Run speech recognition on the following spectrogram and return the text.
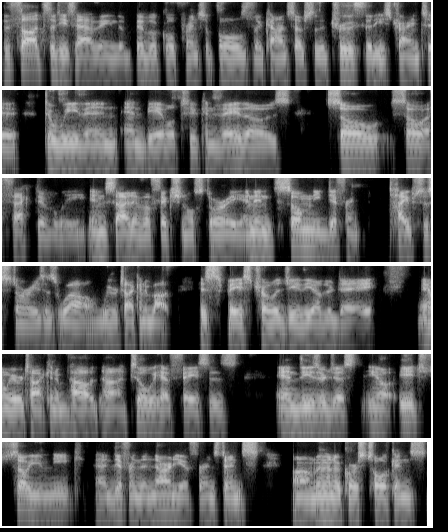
the thoughts that he's having, the biblical principles, the concepts of the truth that he's trying to to weave in, and be able to convey those so so effectively inside of a fictional story, and in so many different types of stories as well. We were talking about his space trilogy the other day, and we were talking about uh, Till We Have Faces, and these are just you know each so unique and different than Narnia, for instance. Um, and then of course Tolkien's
